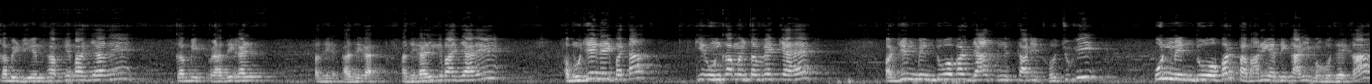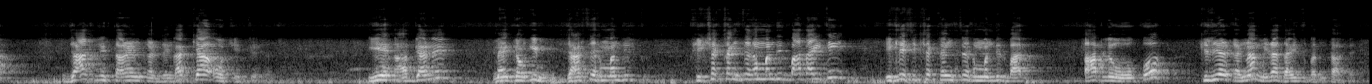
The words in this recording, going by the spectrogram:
कभी डीएम साहब के पास जा रहे हैं, कभी प्राधिकारी अधिक- अधिका- अधिकारी के पास जा रहे हैं। अब मुझे नहीं पता कि उनका मंतव्य क्या है। और जिन बिंदुओं पर जाँच निस्तारित हो चुकी उन बिंदुओं पर प्रभारी अधिकारी महोदय का जाँच निस्तारण करने का क्या औचित्य है? ये आप जाने। मैं क्योंकि जाँच से संबंधित, शिक्षक संघ से संबंधित बात आई थी, इसलिए शिक्षक संघ से संबंधित बात आप लोगों को क्लियर करना मेरा दायित्व बनता है।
